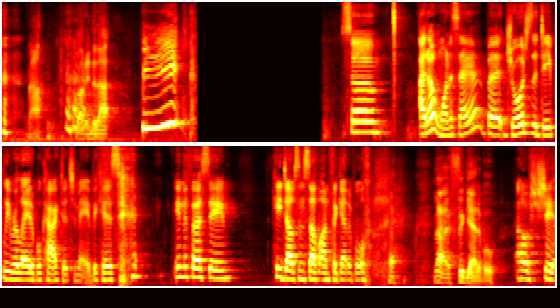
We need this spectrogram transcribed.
Nah, not into that. So I don't want to say it, but George is a deeply relatable character to me because in the first scene, he dubs himself unforgettable. No, forgettable. Oh shit.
